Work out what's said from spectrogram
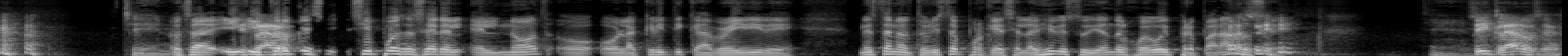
sí, O sea, y, creo que sí, puedes hacer el, el nod o, la crítica a Brady de no es tan alturista porque se la vive estudiando el juego y preparándose. Sí, sí claro, o sea.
